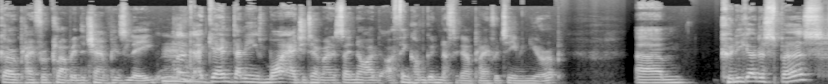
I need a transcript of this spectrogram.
go and play for a club in the Champions League. Mm. Look, again, Danny Ings might actually turn around and say, No, I, I think I'm good enough to go and play for a team in Europe. Um, could he go to Spurs?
